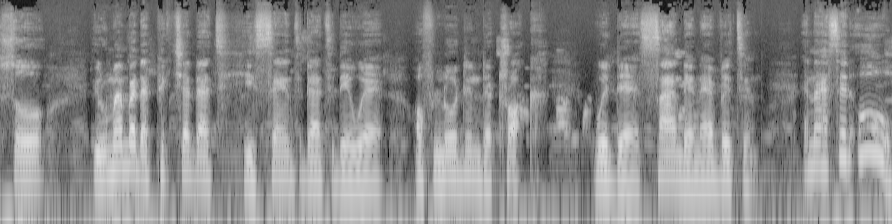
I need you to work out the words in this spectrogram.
So, you remember the picture that he sent that they were offloading the truck with the sand and everything. And I said, Oh,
